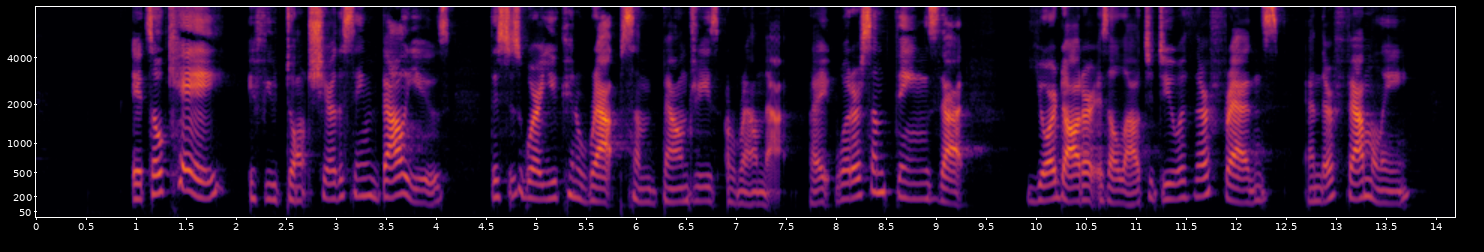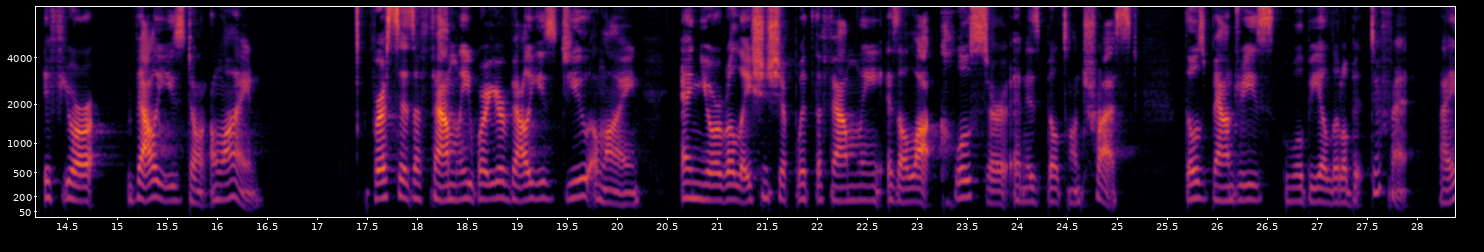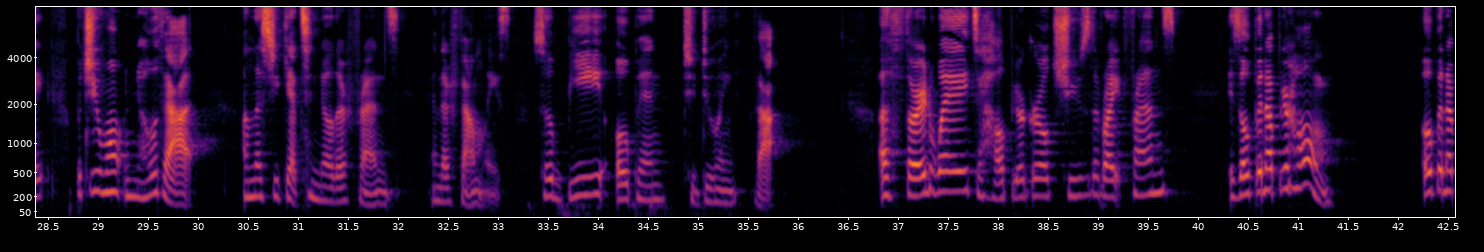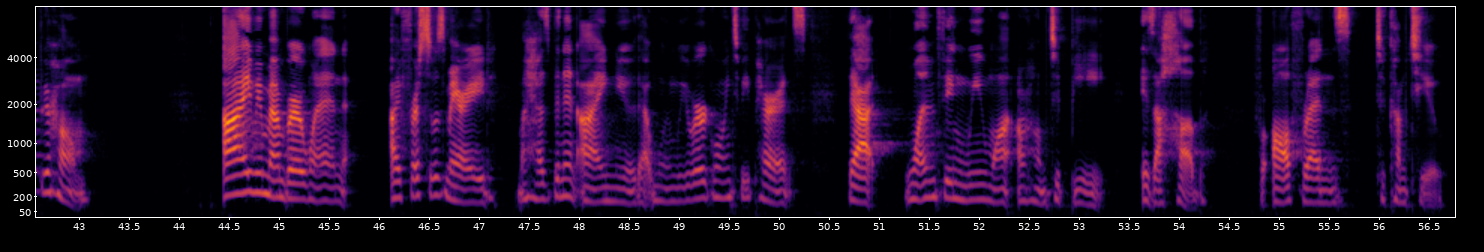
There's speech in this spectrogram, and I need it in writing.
it's okay if you don't share the same values, this is where you can wrap some boundaries around that, right? What are some things that your daughter is allowed to do with their friends and their family if your values don't align? Versus a family where your values do align and your relationship with the family is a lot closer and is built on trust. Those boundaries will be a little bit different, right? But you won't know that unless you get to know their friends and their families. So be open to doing that. A third way to help your girl choose the right friends is open up your home. Open up your home. I remember when I first was married, my husband and I knew that when we were going to be parents, that one thing we want our home to be is a hub for all friends to come to.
